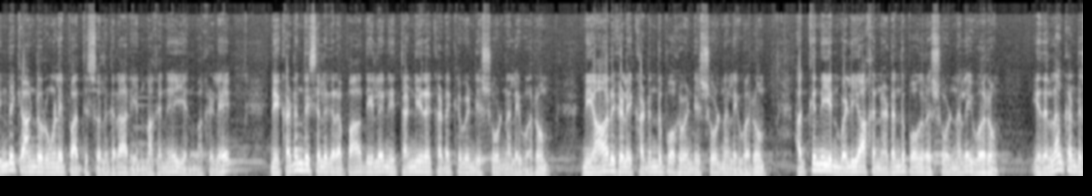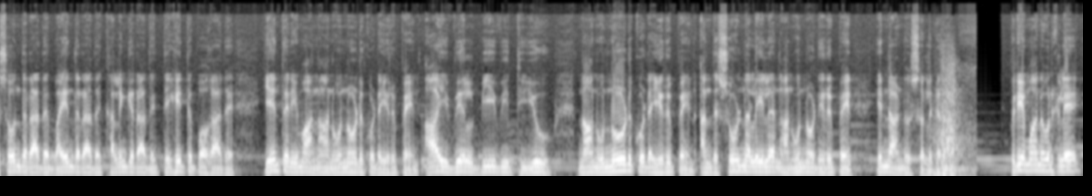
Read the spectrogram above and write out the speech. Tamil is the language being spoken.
இன்றைக்கு ஆண்டவர் உங்களை பார்த்து சொல்லுகிறார் என் மகனே என் மகளே நீ கடந்து செல்லுகிற பாதையில் நீ தண்ணீரை கடக்க வேண்டிய சூழ்நிலை வரும். நீ ஆறுகளை கடந்து போக வேண்டிய சூழ்நிலை வரும். அக்கினியின் வழியாக நடந்து போகிற சூழ்நிலை வரும். இதெல்லாம் கண்டு சோர்ந்தராத பயந்தராத கலங்கிறாத திகைத்து போகாத ஏன் தெரியுமா? நான் உன்னோடு கூட இருப்பேன். I will be with you நான் உன்னோடு கூட இருப்பேன். அந்த சூழ்நிலையில் நான் உன்னோடு இருப்பேன். என்று ஆண்டவர் சொல்லுகிறார். பிரியமானவர்களே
